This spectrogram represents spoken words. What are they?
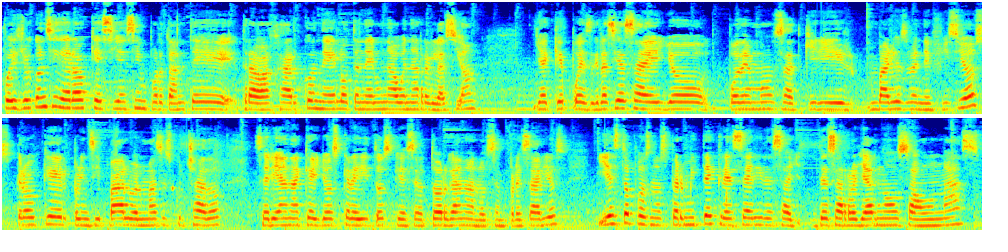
Pues yo considero que sí es importante trabajar con él o tener una buena relación, ya que pues gracias a ello podemos adquirir varios beneficios. Creo que el principal o el más escuchado serían aquellos créditos que se otorgan a los empresarios y esto pues nos permite crecer y desarrollarnos aún más.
